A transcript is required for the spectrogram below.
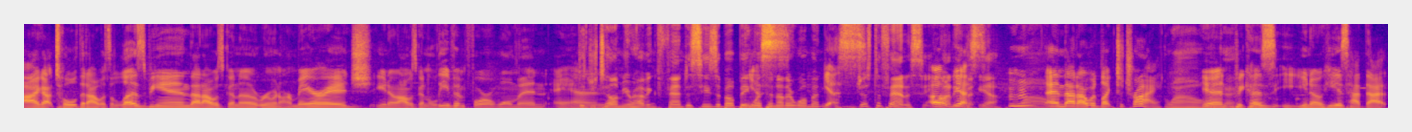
I got told that I was a lesbian, that I was going to ruin our marriage. You know, I was going to leave him for a woman. And Did you tell him you were having fantasies about being with another woman? Yes. Just a fantasy. Oh not yes, Even, yeah. Mhm. Wow. and that I would like to try. Wow, Yeah, okay. because you know he has had that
